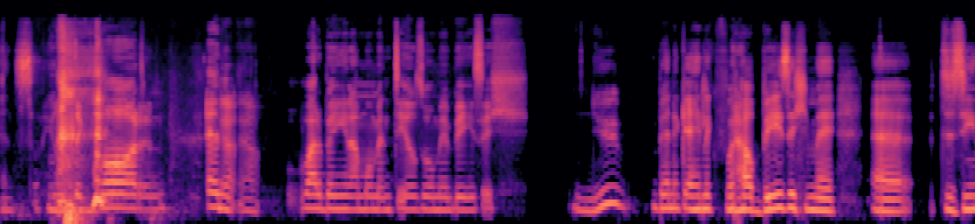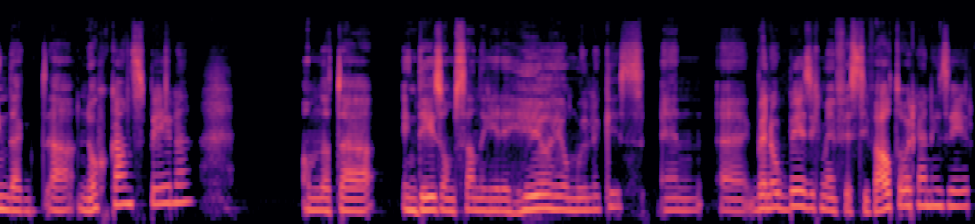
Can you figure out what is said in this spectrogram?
mensen. Heel decoren. En waar ben je dan momenteel zo mee bezig? Nu ben ik eigenlijk vooral bezig met uh, te zien dat ik dat nog kan spelen. Omdat dat in deze omstandigheden heel, heel moeilijk is. En uh, ik ben ook bezig een festival te organiseren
